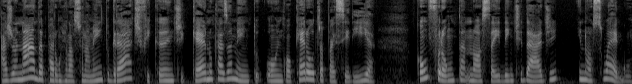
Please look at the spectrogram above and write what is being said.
a jornada para um relacionamento gratificante, quer no casamento ou em qualquer outra parceria, confronta nossa identidade e nosso ego.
